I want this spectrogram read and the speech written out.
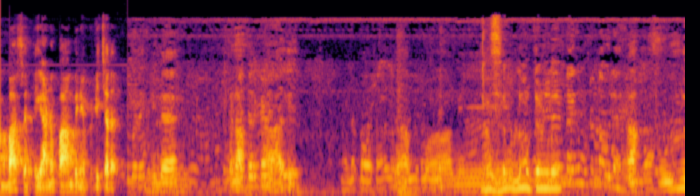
അബ്ബാസ് ഷെട്ടിയാണ് പാമ്പിനെ പിടിച്ചത്. പിന്നെ പോഷകം. ആ, ഫുള്ള്.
